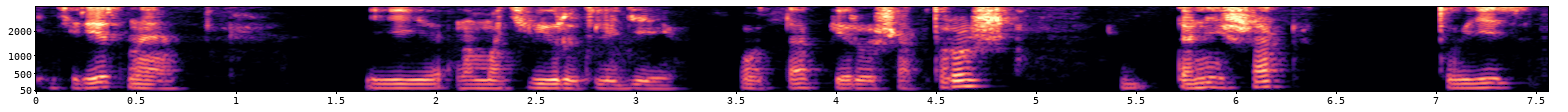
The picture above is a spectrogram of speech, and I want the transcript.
интересная, и она мотивирует людей. Вот так, первый шаг. Второй дальнейший шаг, то есть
